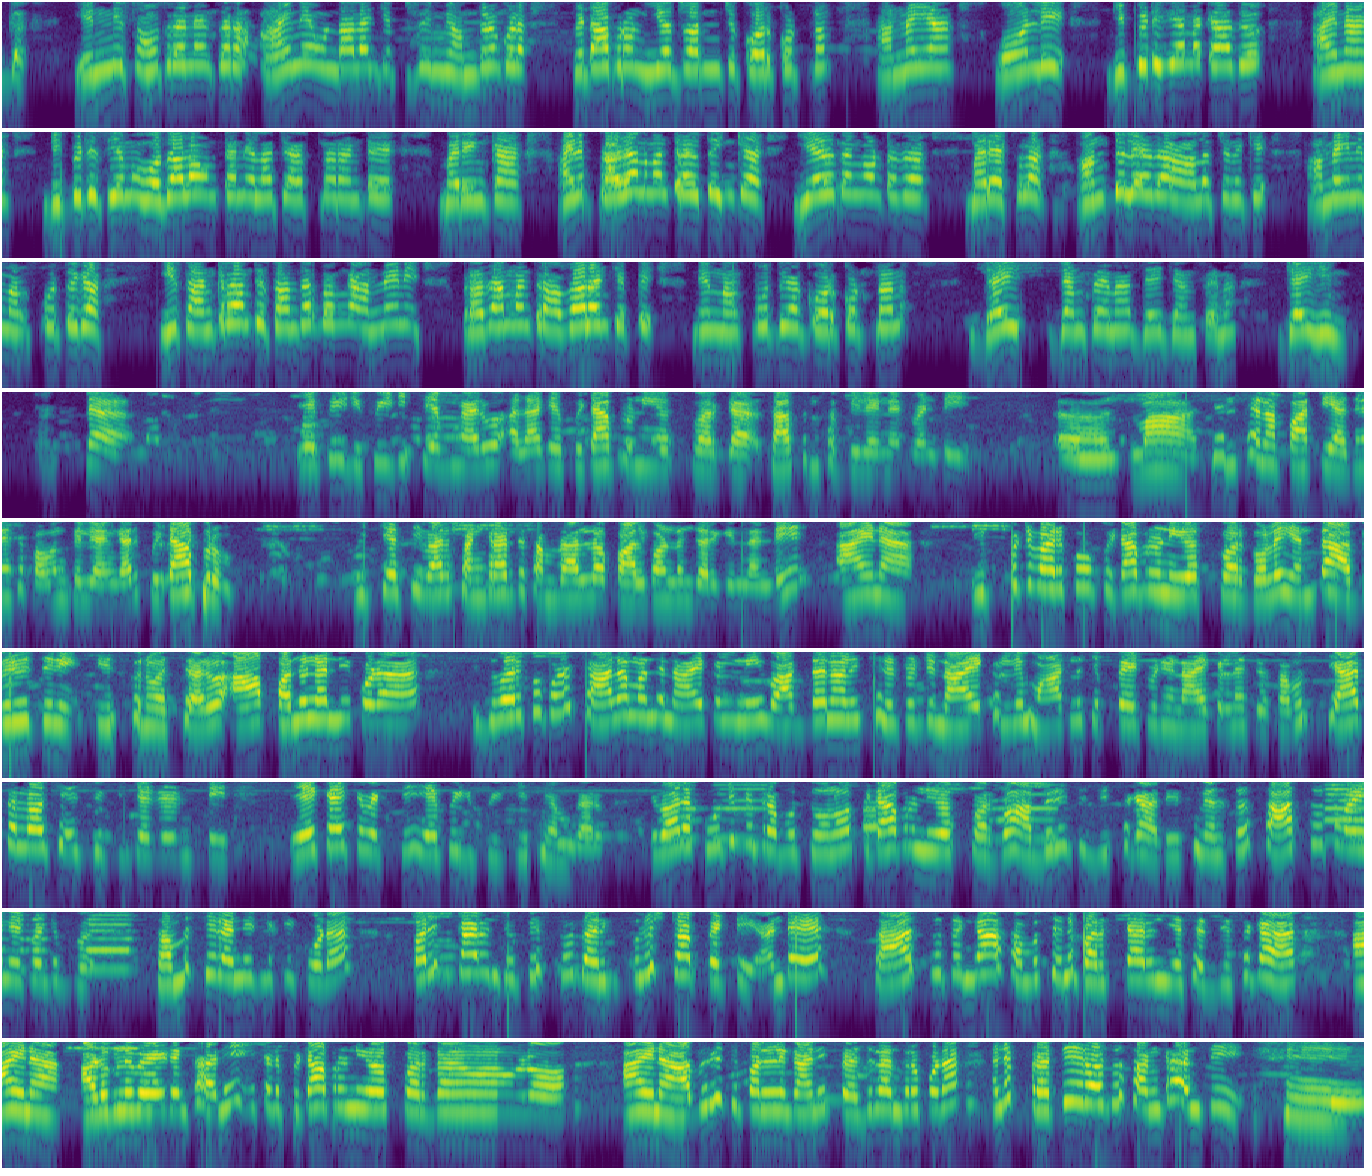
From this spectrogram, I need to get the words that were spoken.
ఎన్ని సంవత్సరాలైనా సరే ఆయనే ఉండాలని చెప్పేసి మేము అందరం కూడా పిఠాపురం నియోజకవర్గం నుంచి కోరుకుంటున్నాం. అన్నయ్య ఓన్లీ డిప్యూటీ సీఎం కాదు ఆయన డిప్యూటీ సీఎం హోదాలో ఉంటాను ఎలా చేస్తున్నారంటే మరి ఇంకా ఆయన ప్రధానమంత్రి అయితే ఇంకా ఏ విధంగా ఉంటుందో మరి అసలు అంతు లేదా ఆలోచనకి అన్నయ్యని మనస్ఫూర్తిగా ఈ సంక్రాంతి సందర్భంగా అన్నయ్యని ప్రధానమంత్రి అవ్వాలని చెప్పి నేను మనస్ఫూర్తిగా కోరుకుంటున్నాను. జై జనసేన జై జనసేన జై హింద్. ఏపీ డిప్యూటీ సీఎం గారు అలాగే పిఠాపురం నియోజకవర్గ శాసనసభ్యులైనటువంటి ఆ, మా జనసేన పార్టీ అధినేత పవన్ కళ్యాణ్ గారు పిఠాపురం విచ్చేసి వారి సంక్రాంతి సంబరాల్లో పాల్గొనడం జరిగిందండి. ఆయన ఇప్పటి వరకు పిఠాపురం నియోజకవర్గంలో ఎంత అభివృద్ధిని తీసుకుని వచ్చారు ఆ పనులన్నీ కూడా ఇదివరకు కూడా చాలా మంది నాయకుల్ని వాగ్దానాలు ఇచ్చినటువంటి నాయకుల్ని మాటలు చెప్పేటువంటి నాయకుల్ని చూసాము. చేతల్లో చేసి చూపించేటువంటి ఏకైక వ్యక్తి ఏపీ డిప్యూటీ సీఎం గారు. ఇవాళ కూటమి ప్రభుత్వంలో పిఠాపురం నియోజకవర్గం అభివృద్ధి దిశగా తీసుకువెళ్తూ శాశ్వతమైనటువంటి సమస్యలన్నింటికి కూడా పరిష్కారం చూపిస్తూ దానికి ఫుల్ స్టాప్ పెట్టి అంటే శాశ్వతంగా సమస్యను పరిష్కారం చేసే దిశగా ఆయన అడుగులు వేయడం కానీ ఇక్కడ పిఠాపురం నియోజకవర్గంలో ఆయన అభివృద్ధి పనులను కానీ ప్రజలందరూ కూడా అంటే ప్రతిరోజు సంక్రాంతి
